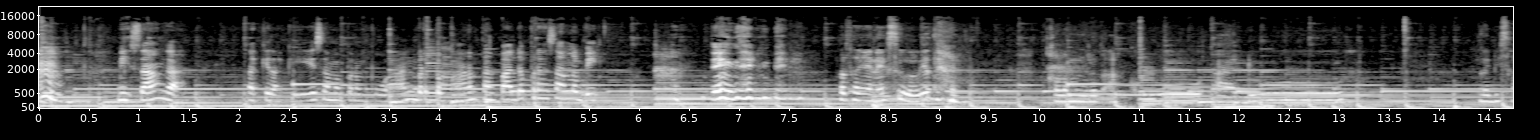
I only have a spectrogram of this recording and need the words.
Bisa nggak laki-laki sama perempuan berteman tanpa ada perasaan lebih? Jeng jeng jeng pertanyaan yang sulit. Kalau menurut aku aduh nggak bisa.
